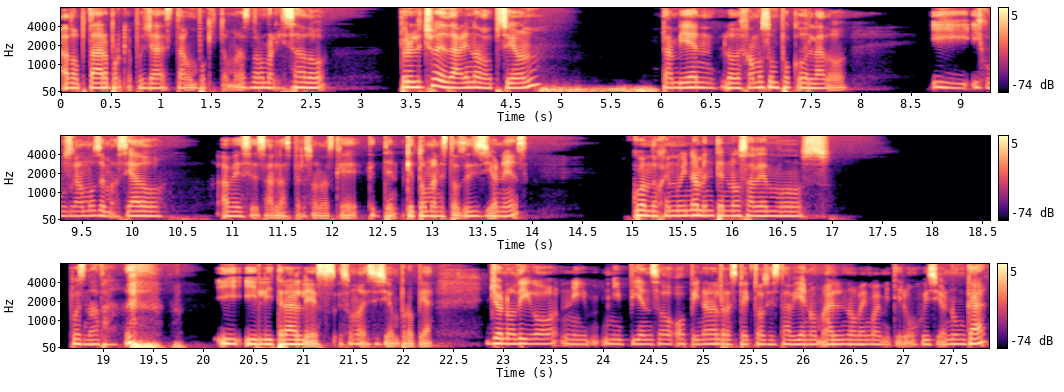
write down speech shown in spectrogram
adoptar porque pues ya está un poquito más normalizado, pero el hecho de dar en adopción también lo dejamos un poco de lado y, juzgamos demasiado a veces a las personas que, que toman estas decisiones cuando genuinamente no sabemos pues nada. y, literal es, es, una decisión propia. Yo no digo ni, ni pienso opinar al respecto si está bien o mal, no vengo a emitir un juicio nunca.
